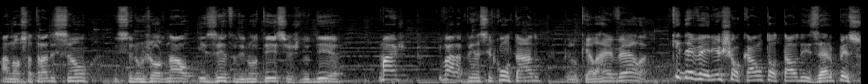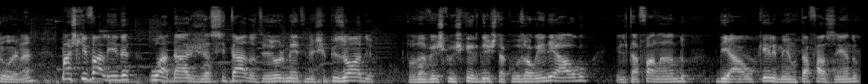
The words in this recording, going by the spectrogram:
a nossa tradição de ser um jornal isento de notícias do dia, mas que vale a pena ser contado pelo que ela revela, que deveria chocar um total de zero pessoas, né? Mas que valida o adágio já citado anteriormente neste episódio. Toda vez que um esquerdista acusa alguém de algo, ele está falando de algo que ele mesmo está fazendo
